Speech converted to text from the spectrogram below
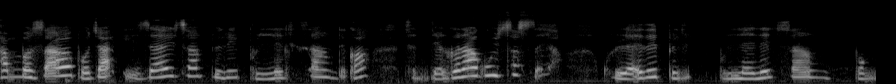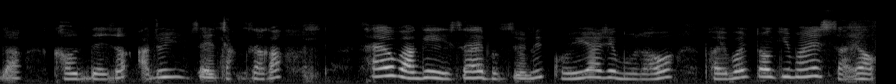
한번 싸워보자. 이스라엘 사람들이 블레셋 사람들과 전쟁을 하고 있었어요. 블레셋, 블레셋 사람 뭔가 가운데서 아주 힘센 장사가 사유방에 이스라엘 백성이 고리앗이 무서워 벌벌 떠기만 했어요.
